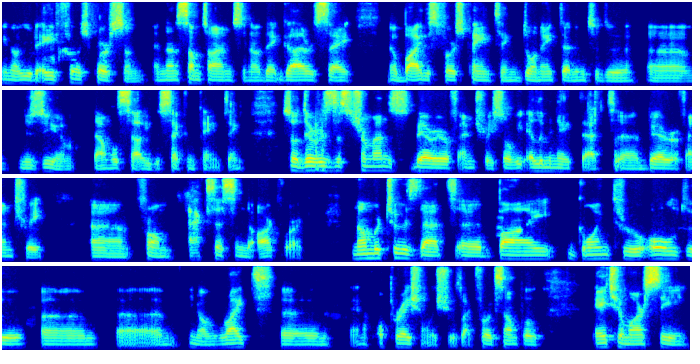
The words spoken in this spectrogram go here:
you know you're the eighth first person. And then sometimes you know the galleries say know buy this first painting donate that into the uh, museum then we'll sell you the second painting. So there is this tremendous barrier of entry. So we eliminate that uh, barrier of entry um, from accessing the artwork. Number two is that uh, by going through all the um, um, you know right um, kind of operational issues, like for example, HMRC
